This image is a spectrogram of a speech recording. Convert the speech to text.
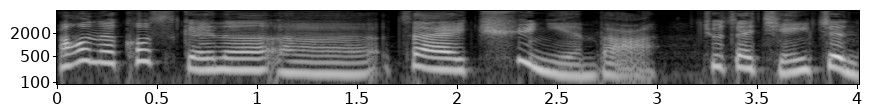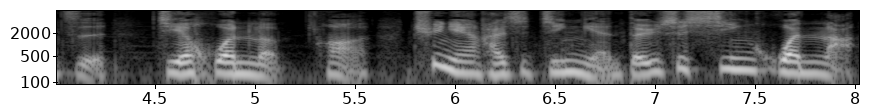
然后呢，Kosuke 呢，呃，在去年吧，就在前一阵子结婚了啊，去年还是今年，等于是新婚啦。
